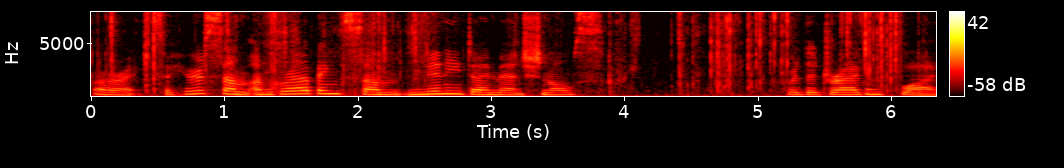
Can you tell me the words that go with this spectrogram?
All right, so here's some, I'm grabbing some mini dimensionals for the dragonfly.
